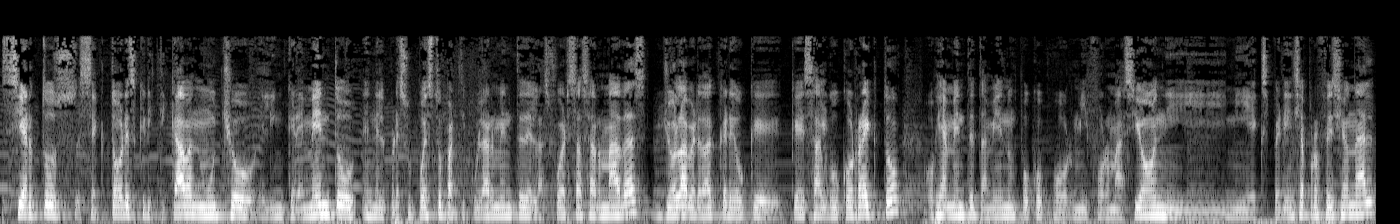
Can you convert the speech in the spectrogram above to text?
ciertos sectores criticaban mucho el incremento en el presupuesto particularmente de las Fuerzas Armadas. Yo la verdad creo que, es algo correcto, obviamente también un poco por mi formación y mi experiencia profesional,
